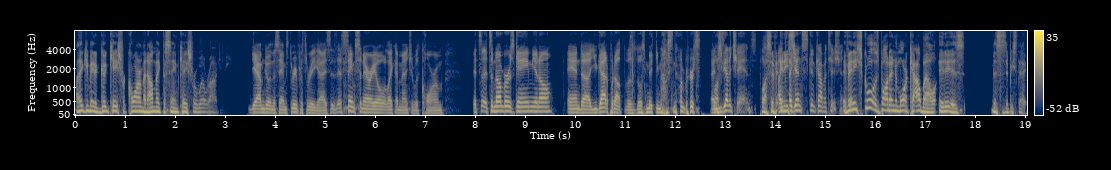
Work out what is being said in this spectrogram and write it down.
I think you made a good case for Corum, and I'll make the same case for Will Rogers. Yeah, I'm doing the same. It's three for three, guys. It's the same scenario, like I mentioned with Corum. It's it's a numbers game, you know and uh, you got to put out those, those, Mickey Mouse numbers, and plus, he's got a chance. Plus, if any against good competition, if any school has bought into more cowbell, it is Mississippi State.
